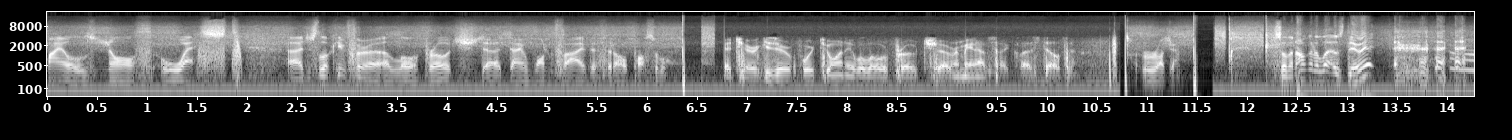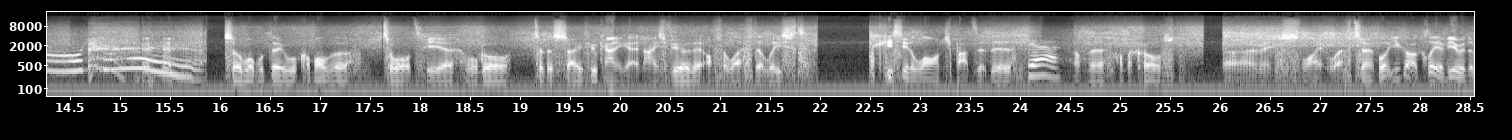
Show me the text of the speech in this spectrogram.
miles northwest Uh, just looking for a, a low approach, uh, down 1-5 if at all possible. Uh, Cherokee 042 unable low approach, uh, remain outside class Delta. Roger. So they're not going to let us do it. Oh no! So what we'll do, we'll come over towards here, we'll go to the south. You'll kind of get a nice view of it off the left at least. Can you see the launch pads at the yeah. on the on the coast? Uh, make a slight left turn, but you got a clear view of the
